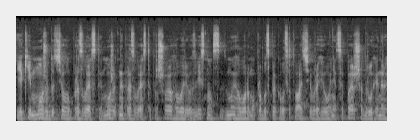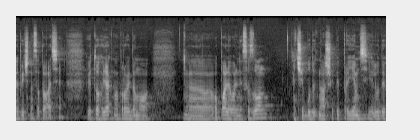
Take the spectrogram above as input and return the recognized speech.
Які можуть до цього призвести, можуть не призвести. Про що я говорю? Звісно, ми говоримо про безпекову ситуацію в регіоні. Це перше, друге енергетична ситуація. Від того, як ми пройдемо е, опалювальний сезон, чи будуть наші підприємці, і люди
